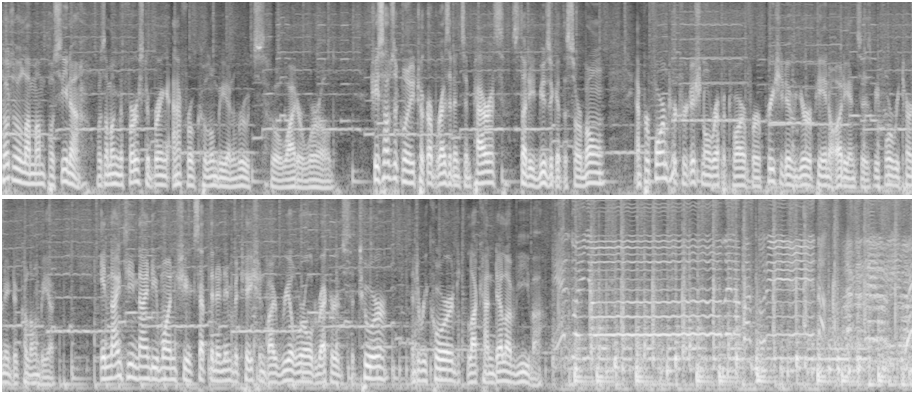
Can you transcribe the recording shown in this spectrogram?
Totó La Momposina was among the first to bring Afro Colombian roots to a wider world. She subsequently took up residence in Paris, studied music at the Sorbonne, and performed her traditional repertoire for appreciative European audiences before returning to Colombia. In 1991, she accepted an invitation by Real World Records to tour and to record La Candela Viva. El dueño de la pastorita. La candela viva.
